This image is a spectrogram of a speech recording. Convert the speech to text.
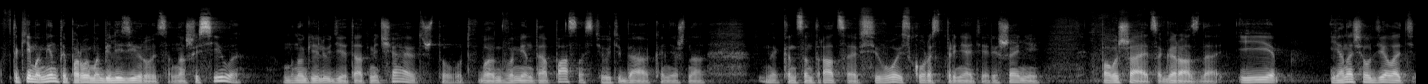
В такие моменты порой мобилизируются наши силы. Многие люди это отмечают, что вот в моменты опасности у тебя, конечно, концентрация всего и скорость принятия решений повышается гораздо. И я начал делать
